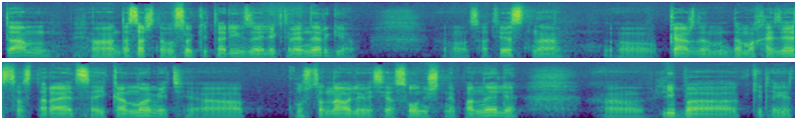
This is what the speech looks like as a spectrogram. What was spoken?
там а, достаточно высокий тариф за электроэнергию. Соответственно, э, каждое домохозяйство старается экономить, э, устанавливая себе солнечные панели, э, либо какие-то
